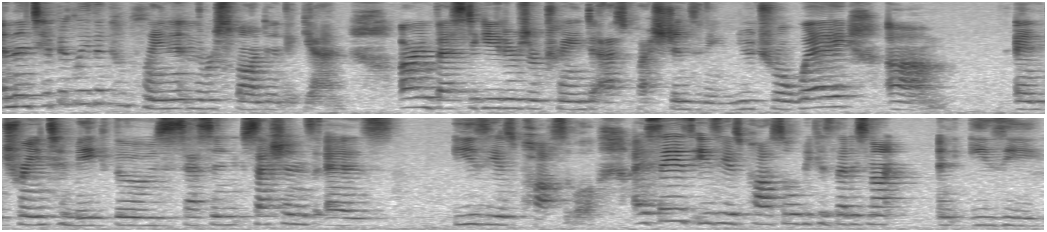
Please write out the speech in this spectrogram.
and then typically the complainant and the respondent again. Our investigators are trained to ask questions in a neutral way um, and trained to make those session, sessions as easy as possible. I say as easy as possible because that is not an easy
